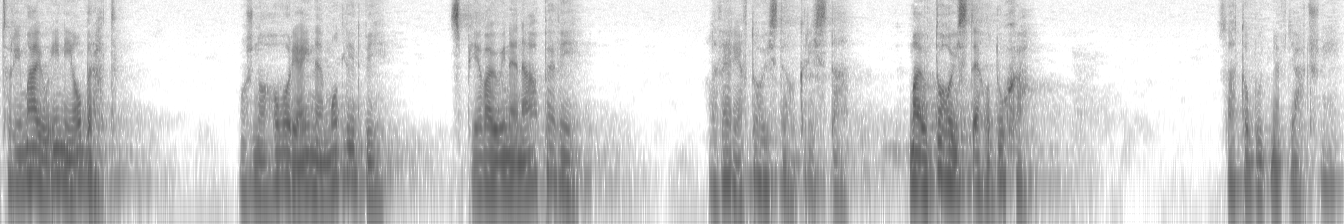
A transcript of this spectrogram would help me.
ktorí majú iný obrad. Možno hovoria iné modlitby, spievajú iné nápevy, ale veria v toho istého Krista. Majú toho istého ducha. Za to buďme vďační.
